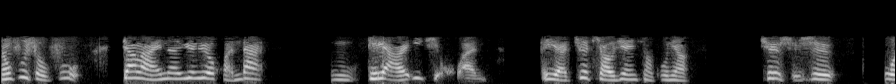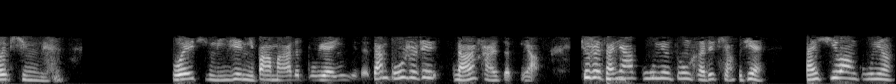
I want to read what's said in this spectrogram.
能付首付，将来呢月月还贷，嗯，得俩人一起还。哎呀，这条件小姑娘，确实是我挺，我也挺理解你爸妈的不愿意的。咱不是说这男孩怎么样。就是咱家姑娘综合的条件，咱希望姑娘，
